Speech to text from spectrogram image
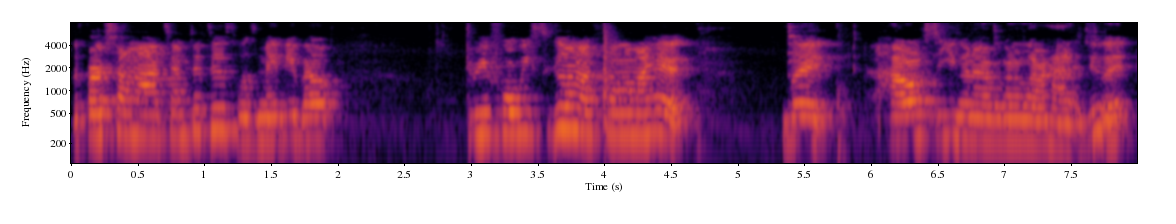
the first time I attempted this was maybe about three or four weeks ago and I fell on my head. But how else are you gonna ever gonna learn how to do it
